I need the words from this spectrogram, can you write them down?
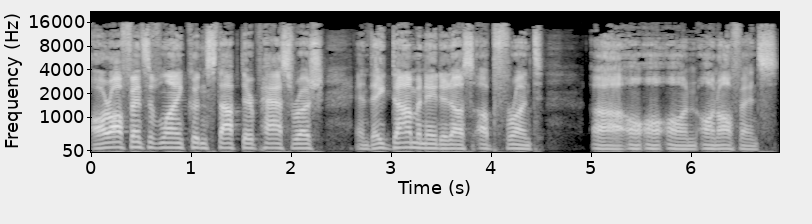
Our offensive line couldn't stop their pass rush, and they dominated us up front uh, on, on offense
